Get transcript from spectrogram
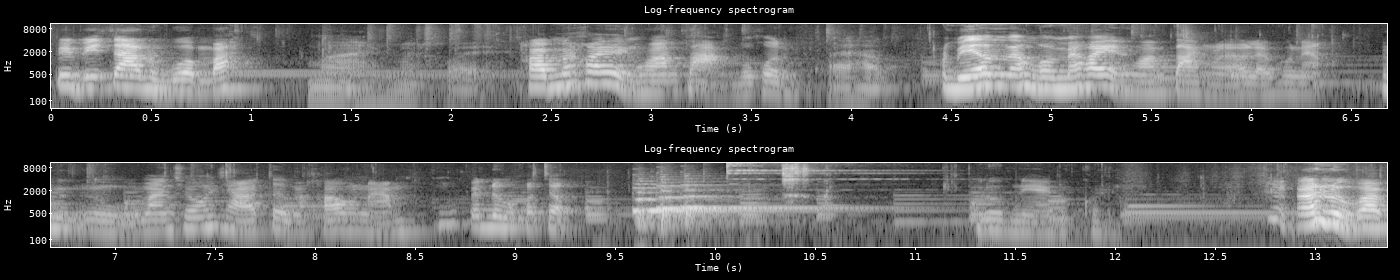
ปีปีตาหนูบวมปะไม่ไม่ค่อยเขาไม่ค่อยเห็นความต่างทุกคนใช่ครับเบียเป็นคนไม่ค่อยเห็นความต่างอยู่แล้วอะไรพวกเนี้ยหนูหนูประมาณช่วงเช้าตื่นมาเข้าห้องน้ำก็ดูกระจก รูปเนี้ยทุกคนแล้วหนูแบบ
